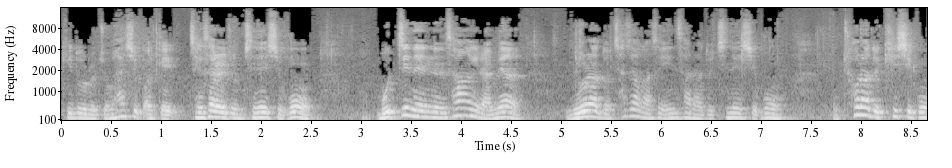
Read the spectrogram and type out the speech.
기도를 좀 하시고 이렇게 제사를 좀 지내시고 못 지내는 상황이라면 묘라도 찾아가서 인사라도 지내시고 초라도 키시고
